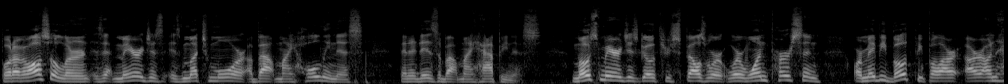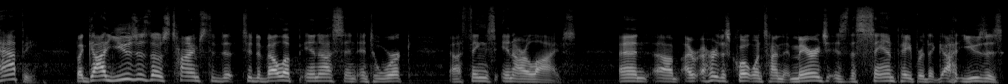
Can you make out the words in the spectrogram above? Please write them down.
But what I've also learned is that marriage is, is much more about my holiness than it is about my happiness. Most marriages go through spells where, where one person or maybe both people are, are unhappy. But God uses those times to, de- to develop in us and, and to work uh, things in our lives. And um, I heard this quote one time that marriage is the sandpaper that God uses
